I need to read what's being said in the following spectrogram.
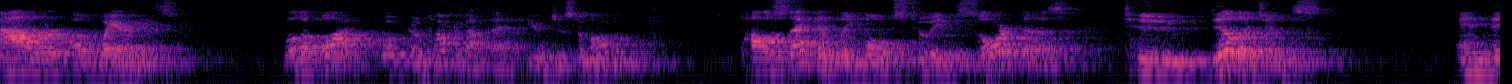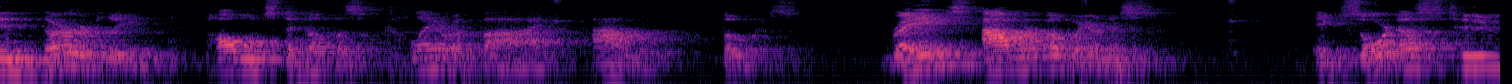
our awareness. Well, of what? Well, we're going to talk about that here in just a moment. Paul, secondly, wants to exhort us to diligence. And then, thirdly, Paul wants to help us clarify our focus. Raise our awareness, exhort us to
